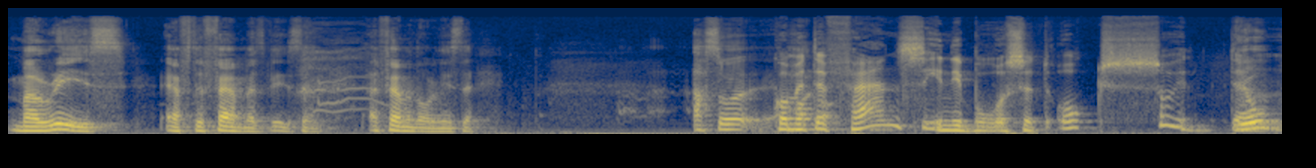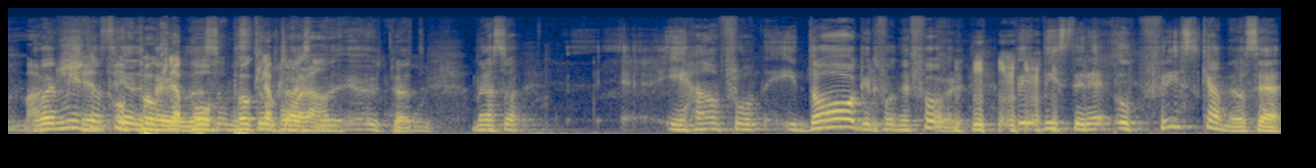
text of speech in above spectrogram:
Maurice efter 5-1-vinsten. äh, 5-0-vinsten. Alltså, Kom inte fans in i båset också i den Jo, det var i mitten matchen av tredje perioden på, som puckla på utbröt. Men alltså, är han från idag eller från i förr? Vi- Visst är det uppfriskande att säga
